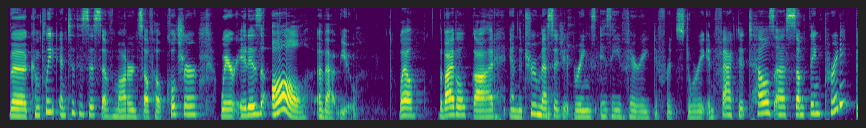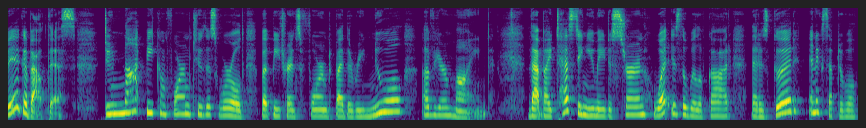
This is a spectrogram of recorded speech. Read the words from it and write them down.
The complete antithesis of modern self help culture, where it is all about you. Well, the Bible, God, and the true message it brings is a very different story. In fact, it tells us something pretty big about this. Do not be conformed to this world, but be transformed by the renewal of your mind, that by testing you may discern what is the will of God that is good and acceptable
